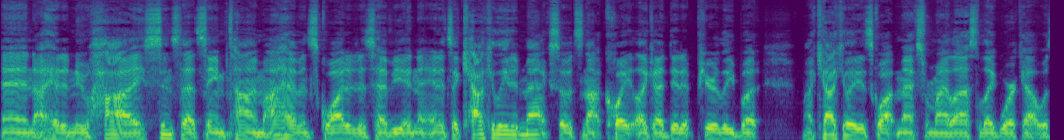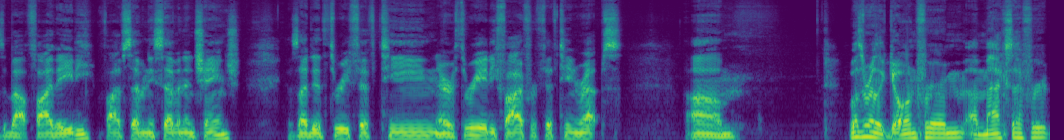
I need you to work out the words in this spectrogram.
and I had a new high since that same time. I haven't squatted as heavy, and, and it's a calculated max, so it's not quite like I did it purely, but my calculated squat max for my last leg workout was about 580, 577 and change because I did 315 or 385 for 15 reps. Um, wasn't really going for a, a max effort,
